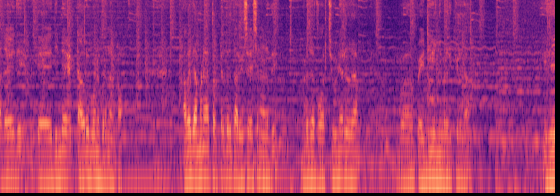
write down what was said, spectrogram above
അതായത് ഇതിന്റെ ടവർ പോകുന്ന ഇവിടുന്ന് കേട്ടോ. അപ്പോൾ നമ്മുടെ തൊട്ടടുത്തൊരു സർവീസ് സ്റ്റേഷനാണിത്. ഇവിടുത്തെ ഫോർച്യൂണർ പെയിന്റ് കഴിഞ്ഞ് ഇവിടെ നിൽക്കുന്നത് ഇത്.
